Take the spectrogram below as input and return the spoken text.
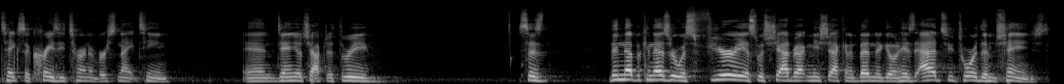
takes a crazy turn in verse 19. And Daniel chapter 3 says, Then Nebuchadnezzar was furious with Shadrach, Meshach, and Abednego, and his attitude toward them changed.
